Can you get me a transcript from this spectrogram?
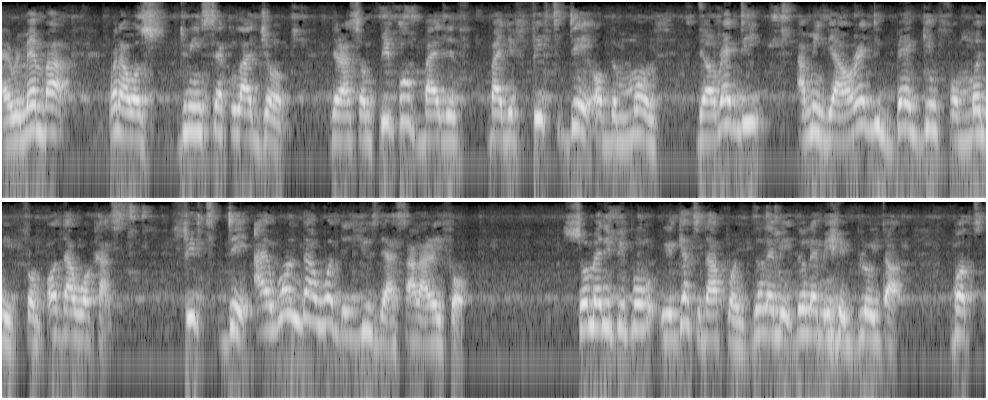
I remember when I was doing secular job, there are some people by the by the fifth day of the month, they already, I mean, they are already begging for money from other workers. Fifth day, I wonder what they use their salary for. So many people, you get to that point. Don't let me don't let me blow it out. But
